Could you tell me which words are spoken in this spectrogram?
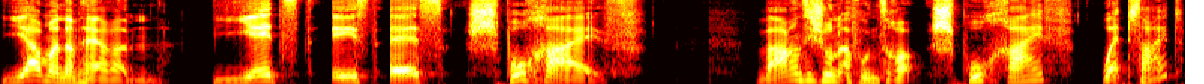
Ja, meine Damen und Herren, Jetzt ist es spruchreif. Waren Sie schon auf unserer Spruchreif-Website?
